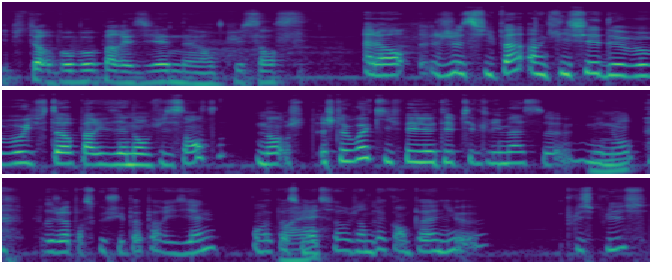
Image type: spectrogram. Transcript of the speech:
hipster bobo parisienne en puissance? Alors, je suis pas un cliché de bobo hipster parisienne en puissance. Non, je, je te vois qui fait tes petites grimaces, euh, mais Mhm. non. Déjà parce que je suis pas parisienne, on va pas se mentir, je viens de la campagne. euh, plus plus.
